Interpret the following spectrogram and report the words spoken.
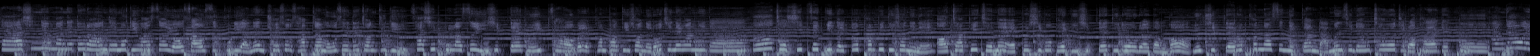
자, 10년 만에 돌아온 대목이 왔어요. 사우스 코리아는 최소 4.5세대 전투기 40 플러스 20대 도입 사업을 컴퍼티션으로 진행합니다. 아, 저 씹새끼들 또 컴피티션이네. 어차피 쟤네 F15 120대 들여오려던 거 60대로 컷났으니까 남은 수량 채워주러 가야겠고. 반가워요.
